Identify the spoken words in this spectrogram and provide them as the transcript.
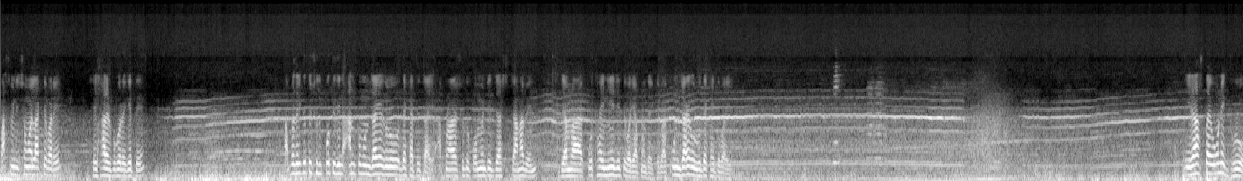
পাঁচ মিনিট সময় লাগতে পারে সেই সারের পুকুরে যেতে আপনাদেরকে তো শুধু প্রতিদিন আনকমন জায়গাগুলো দেখাতে চাই। আপনারা শুধু কমেন্টে জাস্ট জানাবেন যে আমরা কোথায় নিয়ে যেতে পারি আপনাদেরকে বা কোন জায়গাগুলো দেখাইতে পারি। এই রাস্তায় অনেক ধুলো।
